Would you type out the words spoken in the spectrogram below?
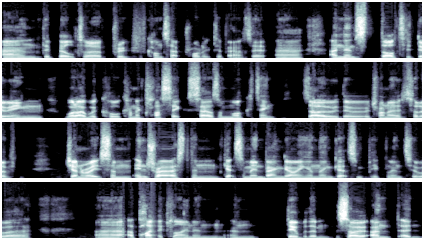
and they built a proof of concept product about it uh, and then started doing what i would call kind of classic sales and marketing. So they were trying to sort of generate some interest and get some inbound going and then get some people into a, uh, a pipeline and, and deal with them. So and, and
